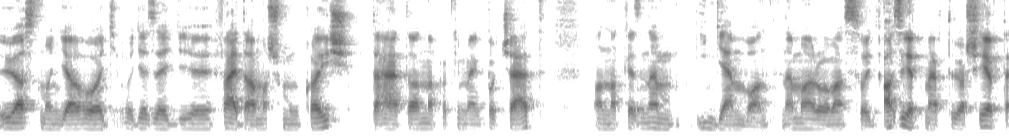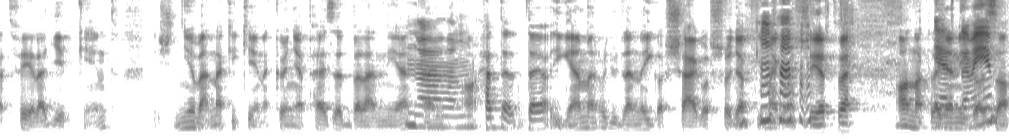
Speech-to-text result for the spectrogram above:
ő azt mondja, hogy, hogy ez egy fájdalmas munka is, tehát annak, aki megbocsát, annak ez nem ingyen van. Nem arról van szó, hogy azért, mert ő a sértett fél egyébként, és nyilván neki kéne könnyebb helyzetbe lennie. Nem. A- Hát de, de igen, mert hogy úgy lenne igazságos, hogy aki meg van sértve, annak legyen Értem én. igaza.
